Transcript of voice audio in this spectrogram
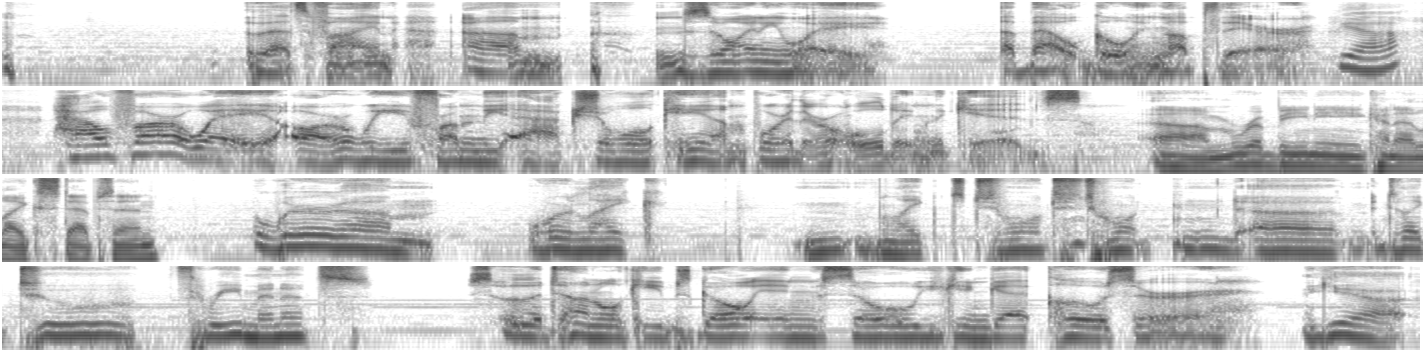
That's fine. Um, so anyway, about going up there. Yeah. How far away are we from the actual camp where they're holding the kids? Um, Robini kind of like steps in. We're um, we're like, like tw- tw- uh, like two, three minutes. So the tunnel keeps going so we can get closer. Yeah,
